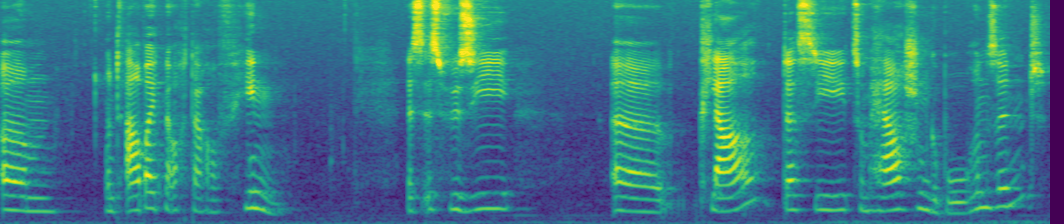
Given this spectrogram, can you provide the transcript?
ähm, und arbeiten auch darauf hin. Es ist für sie äh, klar, dass sie zum Herrschen geboren sind.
